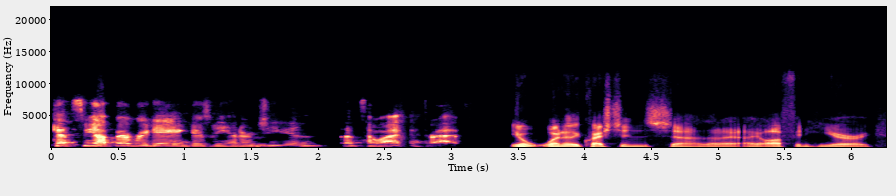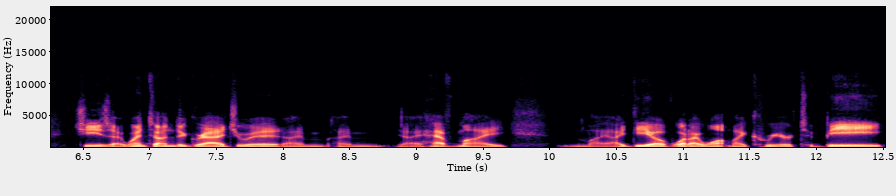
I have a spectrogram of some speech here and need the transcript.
gets me up every day and gives me energy. And that's how I thrive you know one of the questions uh, that I, I, often hear geez i went to undergraduate. I'm i'm i have my my idea of what i want my career to be.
